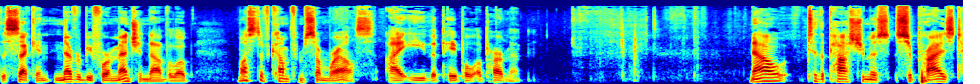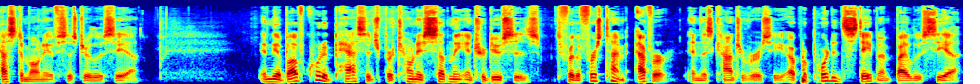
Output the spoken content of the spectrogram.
the second, never before mentioned envelope must have come from somewhere else, i.e., the papal apartment. Now to the posthumous surprise testimony of Sister Lucia. In the above quoted passage, Bertone suddenly introduces, for the first time ever in this controversy, a purported statement by Lucia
